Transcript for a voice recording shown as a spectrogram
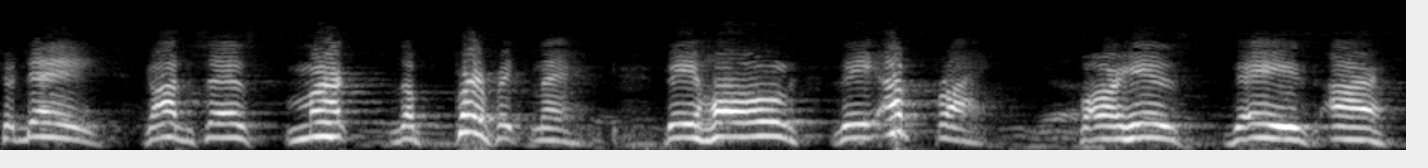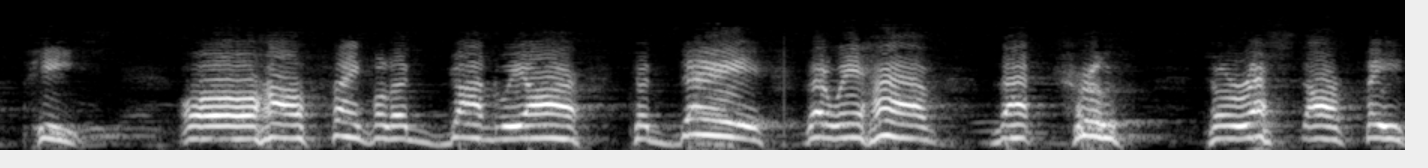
today? God says, mark the perfect man. Behold the upright, for his days are peace. Oh, how thankful to God we are today that we have that truth to rest our faith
